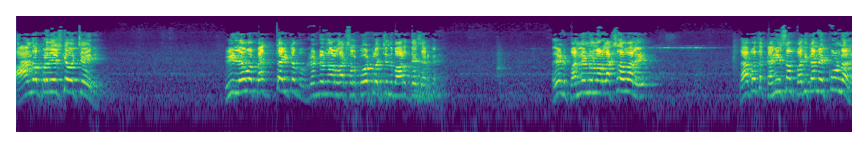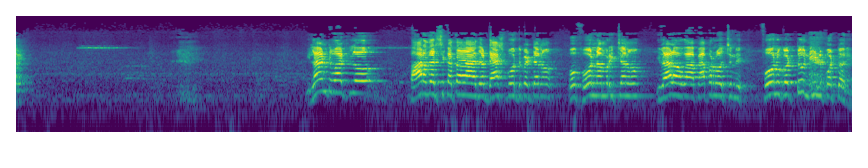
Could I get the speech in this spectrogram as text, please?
ఆంధ్రప్రదేశ్కే వచ్చాయి వీళ్ళేమో పెద్ద ఐటమ్ రెండున్నర లక్షల కోట్లు వచ్చింది భారతదేశానికి అదేంటి పన్నెండున్నర లక్షలు అవ్వాలి? లేకపోతే కనీసం పది కన్నా ఎక్కువ ఉండాలి? ఇలాంటి వాటిలో పారదర్శకత ఏదో డాష్ బోర్డు పెట్టాను ఓ ఫోన్ నెంబర్ ఇచ్చాను ఈవేళ ఒక పేపర్లో వచ్చింది ఫోన్ కొట్టు నీళ్ళు పట్టు అని.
